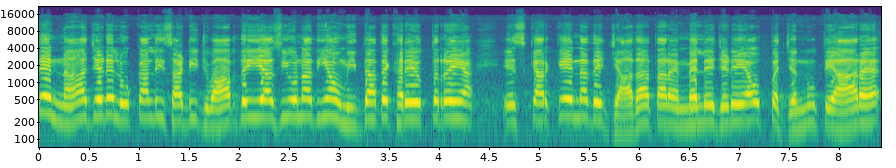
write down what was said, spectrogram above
ਤੇ ਨਾ ਜਿਹੜੇ ਲੋਕਾਂ ਲਈ ਸਾਡੀ ਜਵਾਬਦੇਹੀ ਆ, ਅਸੀਂ ਉਹਨਾਂ ਦੀਆਂ ਉਮੀਦਾਂ ਤੇ ਖਰੇ ਉਤਰ ਰਹੇ ਹਾਂ। ਇਸ ਕਰਕੇ ਇਹਨਾਂ ਦੇ ਜ਼ਿਆਦਾਤਰ ਐਮਐਲਏ ਜਿਹੜੇ ਆ, ਉਹ ਭੱਜਣ ਨੂੰ ਤਿਆਰ ਹੈ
